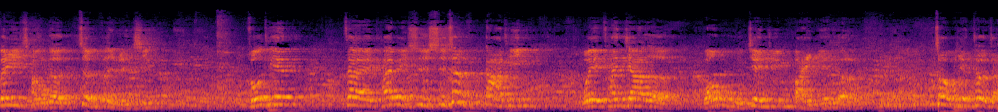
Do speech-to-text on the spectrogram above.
非常的振奋人心。昨天在台北市市政府大厅，我也参加了黄埔建军百年的照片特展，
